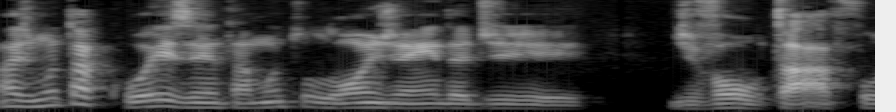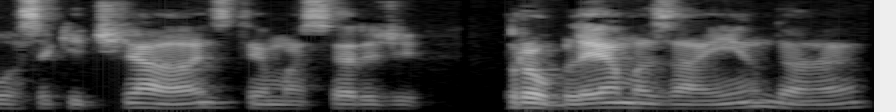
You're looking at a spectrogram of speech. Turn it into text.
Mas muita coisa está muito longe ainda de, de voltar à força que tinha antes, tem uma série de problemas ainda, né?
